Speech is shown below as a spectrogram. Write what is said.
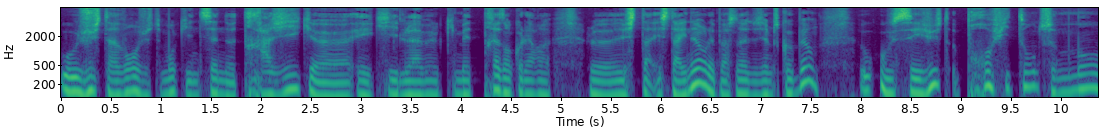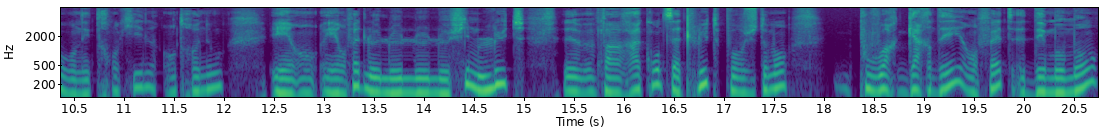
ou juste avant justement qu'il y a une scène tragique euh, et qui, la- qui met très en colère euh, le Ste- Steiner le personnage de James Coburn où, c'est juste profitons de ce moment où on est tranquille entre nous. Et en, et en fait le, le, le, film lutte enfin raconte cette lutte pour justement pouvoir garder en fait des moments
